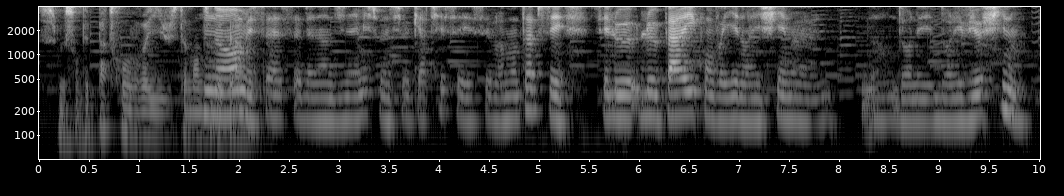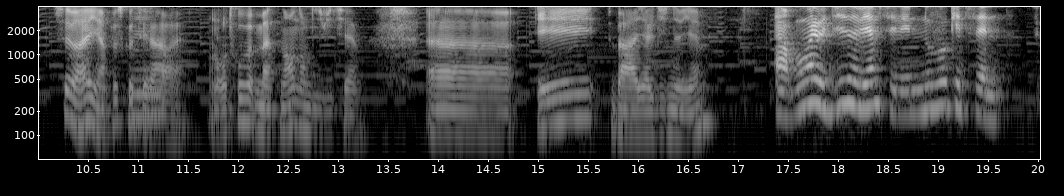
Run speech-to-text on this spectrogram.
je me sentais pas trop envahi justement. Non, mais ça, ça donne un dynamisme aussi au quartier, c'est vraiment top. C'est le, le Paris qu'on voyait dans les films, dans, dans les, dans les vieux films. C'est vrai, il y a un peu ce côté-là, Mm. ouais. On le retrouve maintenant dans le 18e. Euh, et bah, il y a le 19e. Alors pour moi, le 19e, c'est les nouveaux quais de Seine. Parce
